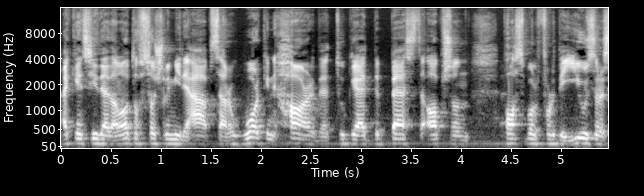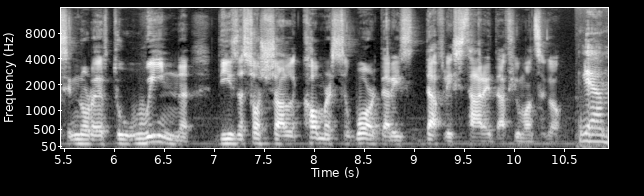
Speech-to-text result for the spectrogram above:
I can see that a lot of social media apps are working hard to get the best option possible for the users in order to win this social commerce war that is definitely started a few months ago. Yeah,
